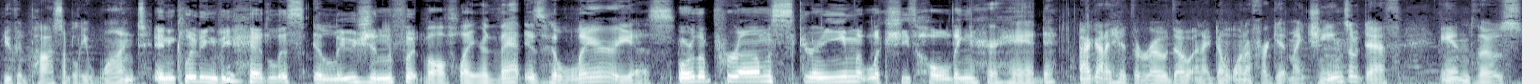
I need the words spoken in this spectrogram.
you could possibly want. Including the Headless Illusion football player. That is hilarious. Or the prom scream. Look, she's holding her head. I gotta hit the road though, and I don't want to forget my Chains of Death and those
